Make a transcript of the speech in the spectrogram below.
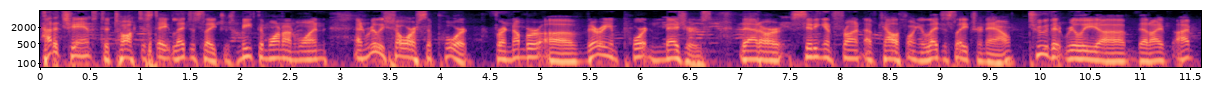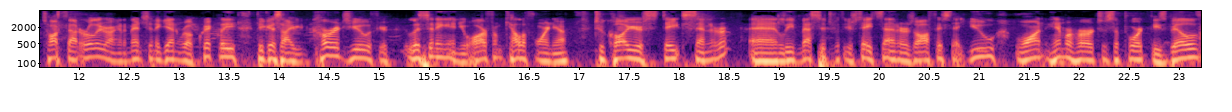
had a chance to talk to state legislatures, meet them one on one, and really show our support for a number of very important measures that are sitting in front of California legislature now. Two that really uh, that I've, I've talked about earlier. I'm going to mention again real quickly because I encourage you, if you're listening and you are from California, to call your state senator and leave message with your state senator's office that you want him or her to support these bills.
